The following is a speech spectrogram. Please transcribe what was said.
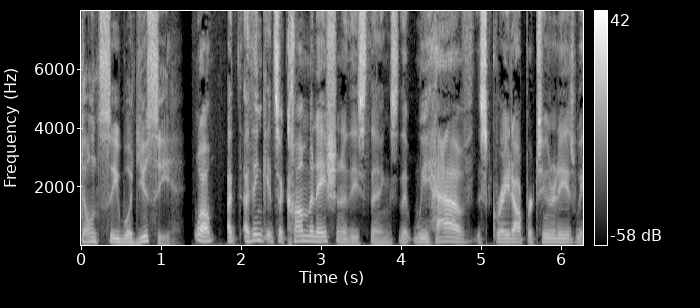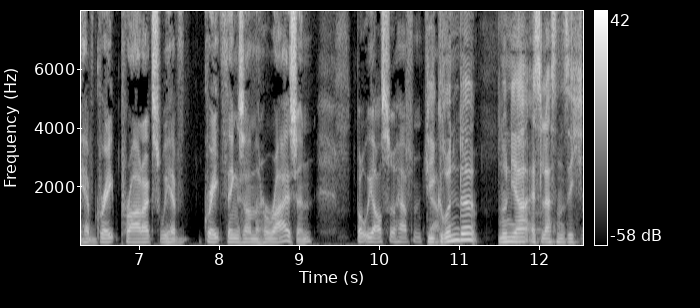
don't see what you see? Well, I, I think it's a combination of these things that we have this great opportunities, we have great products, we have great things on the horizon, but we also have some Die. Gründe, nun ja, es lassen sich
